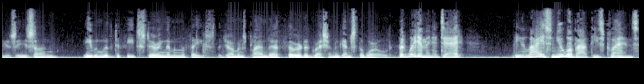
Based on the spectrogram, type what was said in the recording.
You see, son? Even with defeat staring them in the face, the Germans planned their third aggression against the world. But wait a minute, Dad. The Allies knew about these plans.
